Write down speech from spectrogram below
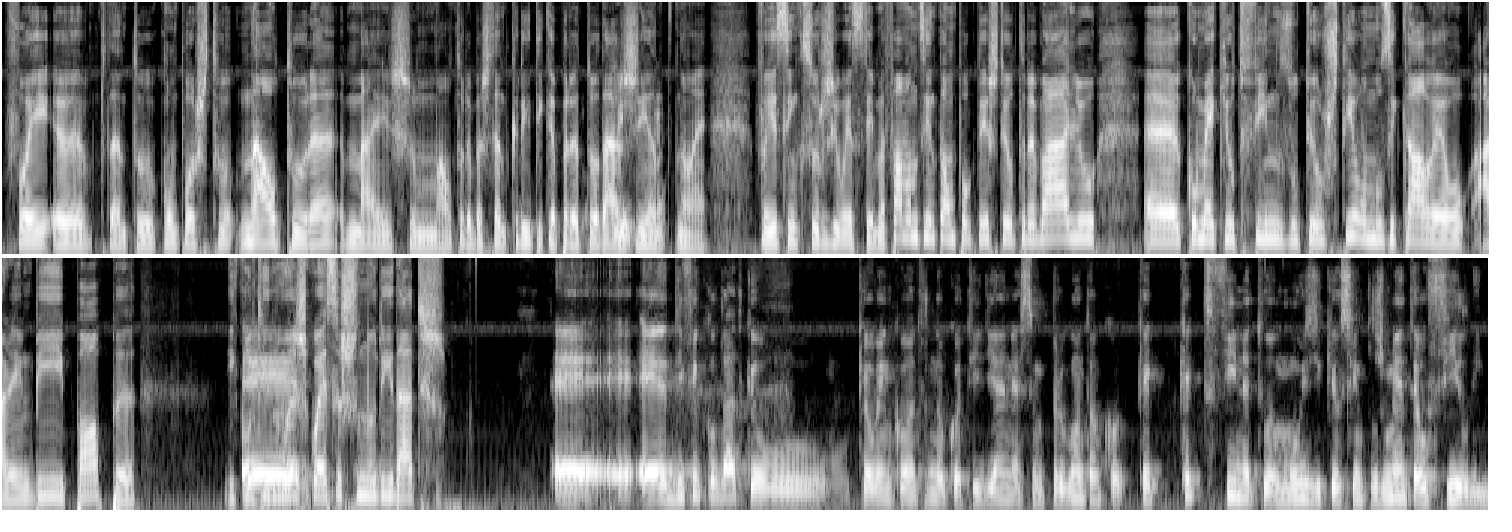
foi, uh, portanto, composto na altura, mais uma altura bastante crítica para toda a gente, não é? Foi assim que surgiu esse tema. Fala-nos então um pouco deste teu trabalho, uh, como é que o defines, o teu estilo musical é o R&B, pop, e continuas é... com essas sonoridades? É, é, é, a dificuldade que eu, que eu encontro no cotidiano, é se me perguntam o que, é, que é que define a tua música, eu simplesmente é o feeling.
